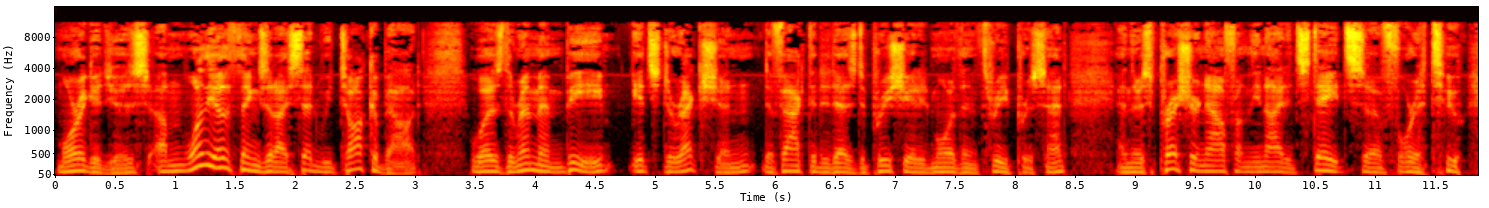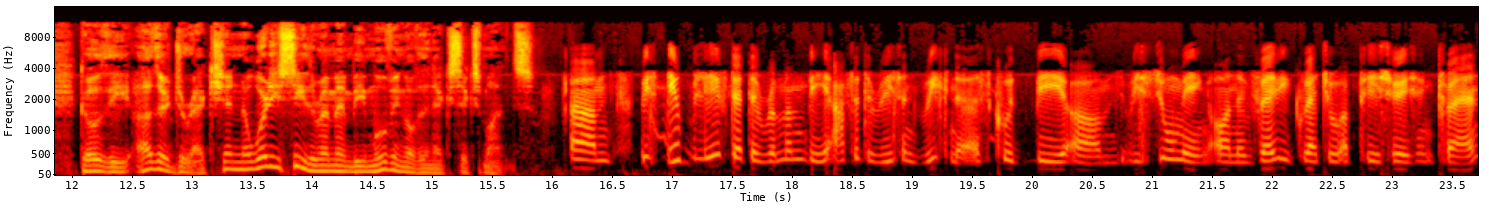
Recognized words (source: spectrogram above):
mortgages. Um, one of the other things that I said we'd talk about was the renminbi, its direction, the fact that it has depreciated more than three percent, and there's pressure now from the United States uh, for it to go the other direction. Now, where do you see the renminbi moving over the next six months? Um, we still believe that the renminbi, after the recent weakness, could be um, resuming on a very gradual appreciation trend.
